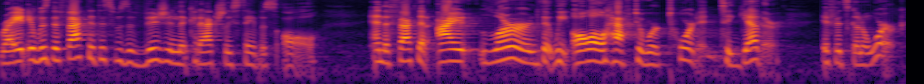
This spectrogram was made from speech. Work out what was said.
right? It was the fact that this was a vision that could actually save us all. And the fact that I learned that we all have to work toward it together if it's gonna work.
